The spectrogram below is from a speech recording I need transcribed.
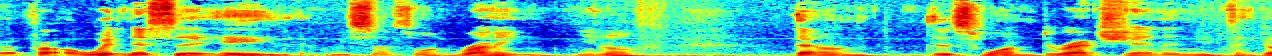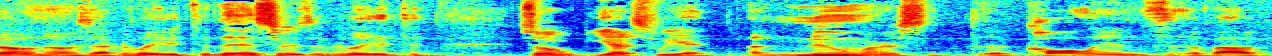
uh, a witness say, "Hey, we saw someone running," you know, down this one direction, and you think, "Oh no, is that related to this or is it related to?" So yes, we had a numerous uh, call-ins about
